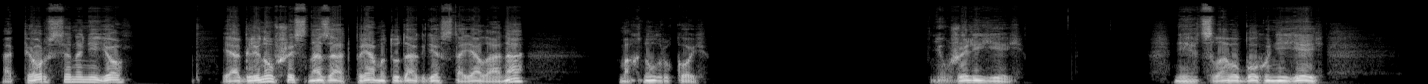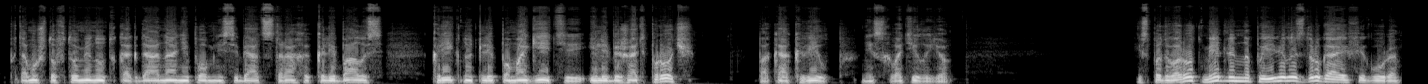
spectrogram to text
оперся на нее и, оглянувшись назад, прямо туда, где стояла она, махнул рукой. Неужели ей? Нет, слава богу, не ей, потому что в ту минуту, когда она, не помня себя от страха, колебалась, крикнуть ли «помогите» или бежать прочь, пока Квилп не схватил ее, из-под ворот медленно появилась другая фигура.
